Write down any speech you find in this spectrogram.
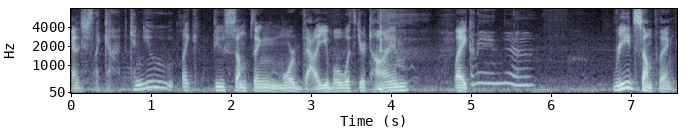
And it's just like, God, can you like do something more valuable with your time? like I mean, yeah. read something.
